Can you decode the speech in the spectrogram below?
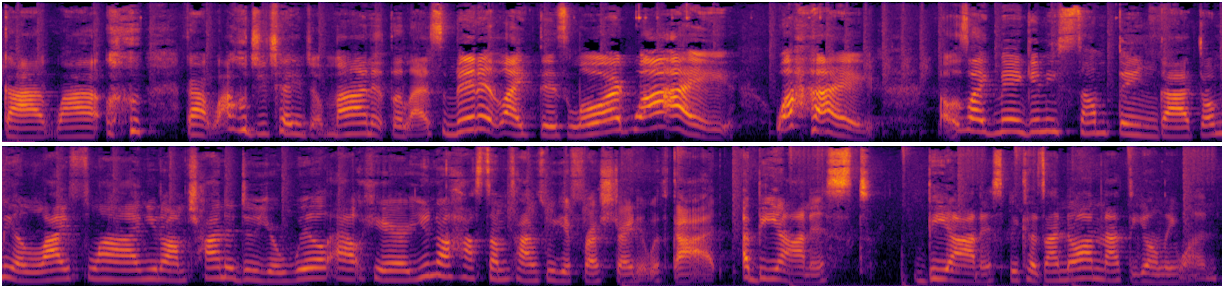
God, why God, why would you change your mind at the last minute like this, Lord? Why? Why? I was like, man, give me something, God. Throw me a lifeline. You know, I'm trying to do your will out here. You know how sometimes we get frustrated with God. I'll be honest be honest because I know I'm not the only one.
